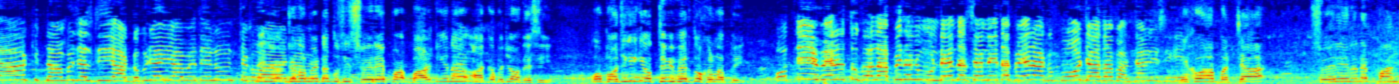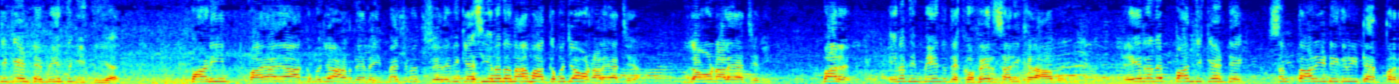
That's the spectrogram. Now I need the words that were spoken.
ਆ ਕਿ ਦੰਬ ਜਲਦੀ ਅੱਗ ਬੁਝਾਈ ਜਾਵੇ ਤੇ ਇਹਨੂੰ ਚਕਵਾਇਆ ਜਦੋਂ ਜਾਵੇ। ਬੇਟਾ ਤੁਸੀਂ ਸਵੇਰੇ ਪਾ- ਬਾਲਟੀਆਂ ਨਾਲ ਅੱਗ ਬੁਝਾਉਂਦੇ ਸੀ ਉਹ ਬੁਝ ਗਈ ਕਿ ਉੱਥੇ ਵੀ ਫਿਰ ਧੁਖਣ ਲੱਗ ਪਈ? ਉੱਥੇ ਫਿਰ ਤੂੰ ਗਲਾਪੀ ਤੁਹਾਨੂੰ ਮੁੰਡੇ ਨੇ ਦੱਸਿਆ ਨਹੀਂ ਤਾਂ ਫਿਰ ਅੱਗ ਬਹੁਤ ਜ਼ਿਆਦਾ ਵੱਧ ਜਾਣੀ ਸੀਗੀ। ਦੇਖੋ ਆ ਬੱਚਾ ਸਵੇਰੇ ਇਹਨਾਂ ਨੇ 5 ਘੰਟੇ ਮਿਹਨਤ ਕੀਤੀ ਹੈ ਪਾਣੀ ਪਾਇਆ ਆ ਅੱਗ ਬੁਝਾਉਣ ਦੇ ਲਈ। ਮੈਂ ਜਿਵੇਂ ਸਵੇਰੇ ਵੀ ਕਿਹਾ ਸੀ ਇਹਨਾਂ ਦਾ ਨਾਮ ਅੱਗ ਬੁਝਾਉਣ ਵਾਲਿਆਂ 'ਚ ਆ ਲਾਉਣ ਵਾਲਿਆਂ 'ਚ ਨਹੀਂ। ਪਰ ਇਹਨਾਂ ਦੀ ਮਿਹਨਤ ਦੇਖੋ ਫਿਰ ਸਾਰੀ ਖਰਾਬ ਹੋ ਗਈ। ਇਹ ਇਹਨਾਂ ਨੇ 5 ਘੰਟੇ 47 ਡਿਗਰੀ ਟੈਂਪਰ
